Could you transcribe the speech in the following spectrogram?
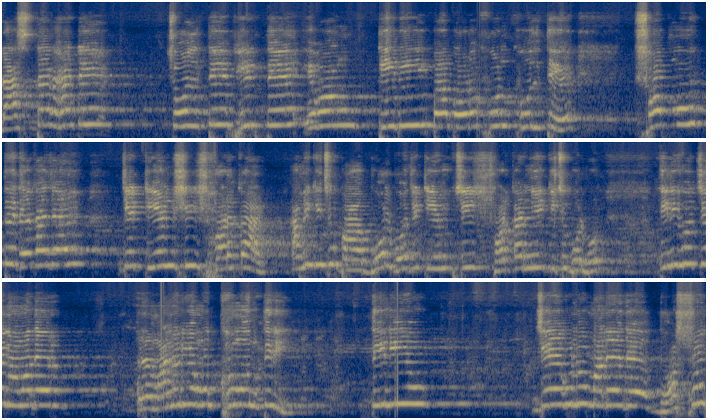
রাস্তাঘাটে চলতে ফিরতে এবং টিভি বা বড় ফোন খুলতে সব মুহূর্তে দেখা যায় যে টিএমসি সরকার আমি কিছু বলব যে টিএমসি সরকার নিয়ে কিছু বলব। তিনি হচ্ছেন আমাদের মাননীয় মুখ্যমন্ত্রী। তিনিও যেগুলো মানে ধর্ষণ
